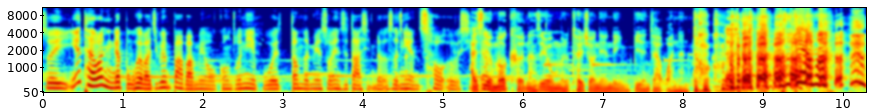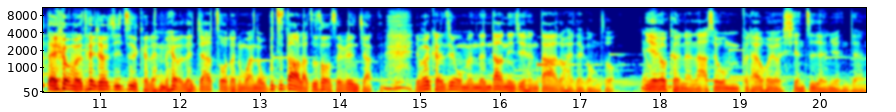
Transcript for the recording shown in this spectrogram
所以，因为台湾你应该不会吧？即便爸爸没有工作，你也不会当着面说你是大型乐色，你很臭恶心。还是有没有可能是因为我们的退休年龄比人家晚 很多？对 是这样吗？等于我们的退休机制可能没有人家做的那么完整，我不知道啦，这是我随便讲的。嗯、有没有可能是因为我们人到年纪很大都还在工作？也有可能啦，所以我们不太会有闲置人员这样。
